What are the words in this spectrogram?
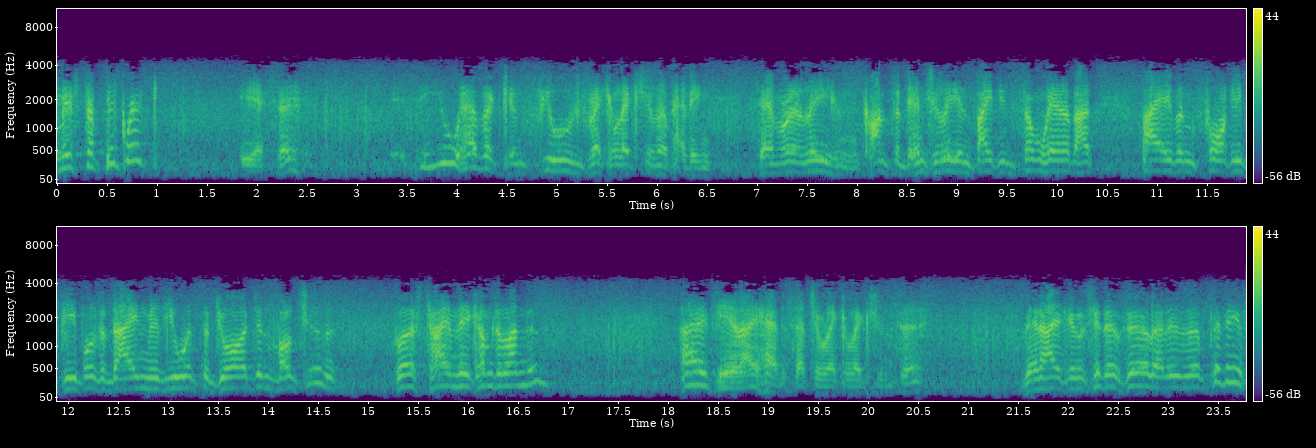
Mr. Pickwick? Yes, sir. Do you have a confused recollection of having severally and confidentially invited somewhere about five and forty people to dine with you at the George and Vulture the first time they come to London? I fear I have such a recollection, sir. Then I consider, sir, that is a pretty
